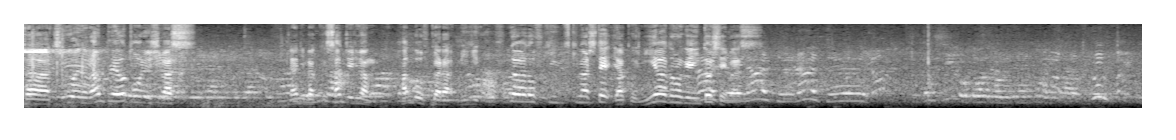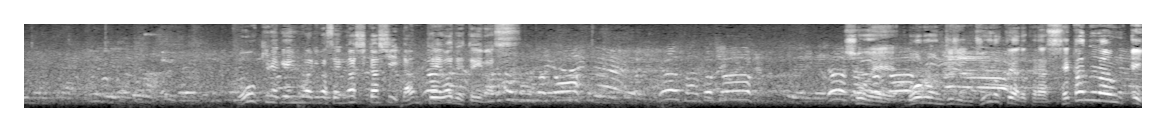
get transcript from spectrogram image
さあ中央へのランプレーを投入します。ランニバック32番ハンドオフから右オフガード付近につきまして約2ヤードのゲインとしています。きな原因はありませんがしかしランプレーは出ています翔英ボールオン自陣16ヤードからセカンドダウン8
